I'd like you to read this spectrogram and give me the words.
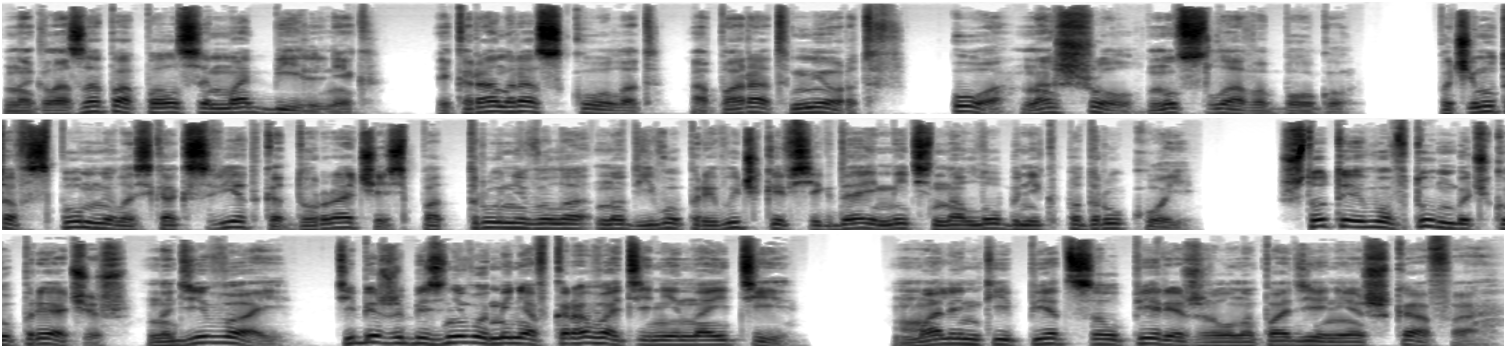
На глаза попался мобильник. Экран расколот, аппарат мертв. О, нашел, ну слава богу. Почему-то вспомнилось, как Светка, дурачась, подтрунивала над его привычкой всегда иметь налобник под рукой. «Что ты его в тумбочку прячешь? Надевай. Тебе же без него меня в кровати не найти». Маленький Петцел пережил нападение шкафа.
